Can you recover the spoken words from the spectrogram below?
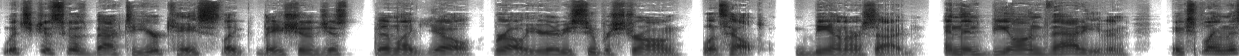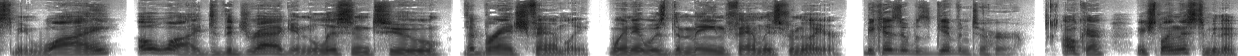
Which just goes back to your case. Like they should have just been like, yo, bro, you're going to be super strong. Let's help. Be on our side. And then beyond that, even explain this to me. Why? Oh, why did the dragon listen to the branch family when it was the main family's familiar? Because it was given to her. Okay. Explain this to me then.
